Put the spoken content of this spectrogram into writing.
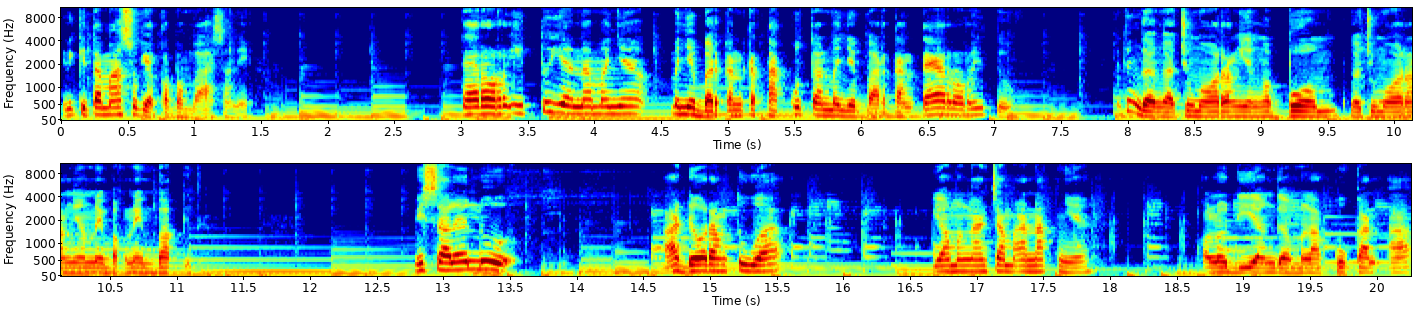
ini kita masuk ya ke pembahasan ya. Teror itu ya namanya menyebarkan ketakutan menyebarkan teror itu. Itu nggak nggak cuma orang yang ngebom nggak cuma orang yang nembak-nembak gitu. Misalnya lu ada orang tua yang mengancam anaknya. Kalau dia nggak melakukan A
